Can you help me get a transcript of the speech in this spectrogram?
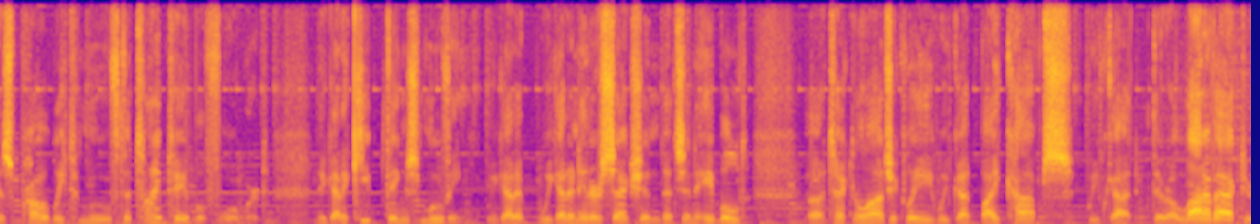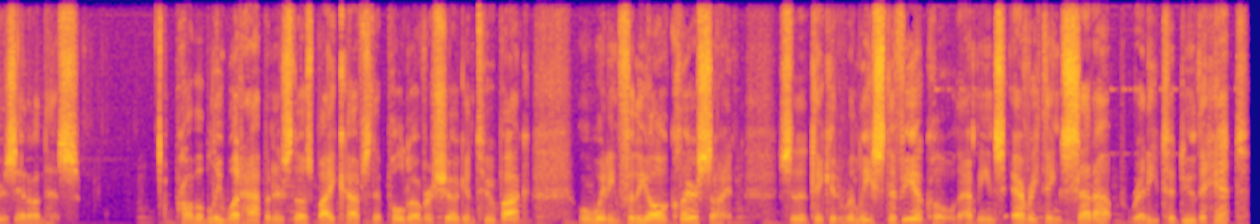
is probably to move the timetable forward. They got to keep things moving. We got a we got an intersection that's enabled uh, technologically. We've got bike cops. We've got there are a lot of actors in on this. Probably what happened is those bike cops that pulled over Suge and Tupac were waiting for the all clear sign so that they could release the vehicle. That means everything's set up, ready to do the hit.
